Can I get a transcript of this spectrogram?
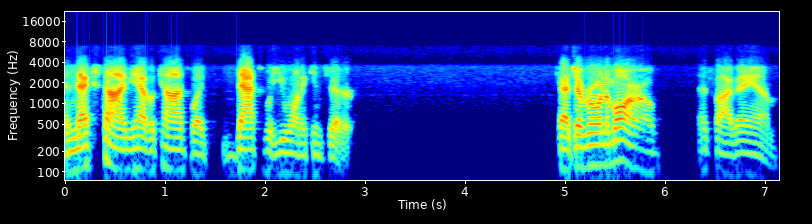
And next time you have a conflict, that's what you want to consider. Catch everyone tomorrow at 5 a.m.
